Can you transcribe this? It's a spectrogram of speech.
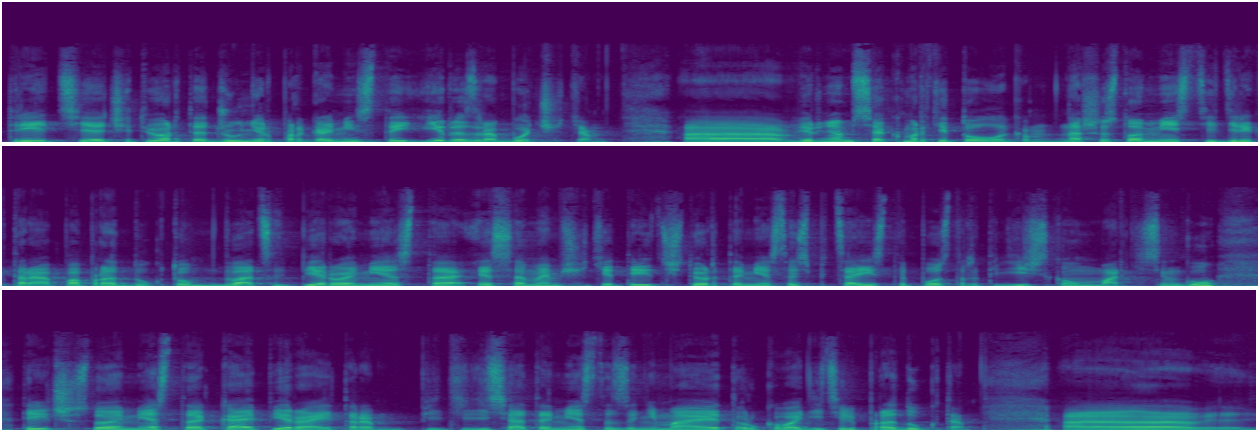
третье, четвертое – джуниор-программисты и разработчики. А, вернемся к маркетологам. На шестом месте директора по продукту, 21 место – SMM-щики, 34 место – специалисты по стратегическому маркетингу, 36 место – копирайтеры, 50 место занимает руководитель продукта. А,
